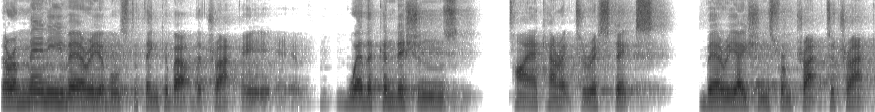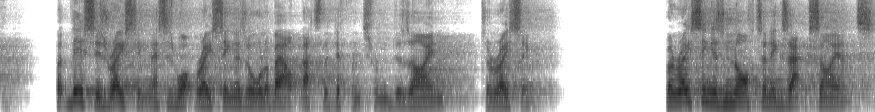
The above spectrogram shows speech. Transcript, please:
There are many variables to think about the track. Weather conditions, tyre characteristics, variations from track to track. But this is racing. This is what racing is all about. That's the difference from design to racing. But racing is not an exact science.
